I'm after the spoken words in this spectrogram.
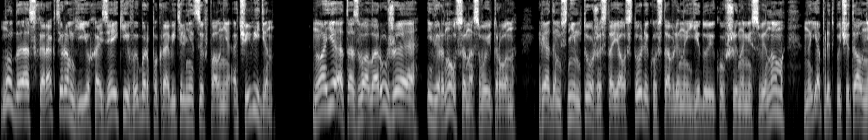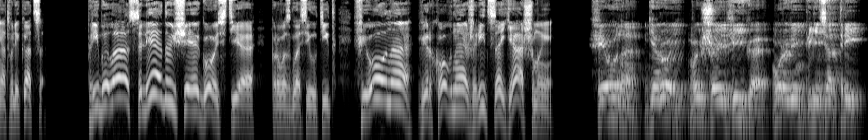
Ну да, с характером ее хозяйки выбор покровительницы вполне очевиден. Ну а я отозвал оружие и вернулся на свой трон. Рядом с ним тоже стоял столик, уставленный едой и кувшинами с вином, но я предпочитал не отвлекаться. «Прибыла следующая гостья», — провозгласил Тит, — «Фиона, верховная жрица Яшмы». «Фиона, герой, высшая эльфийка, уровень 53».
